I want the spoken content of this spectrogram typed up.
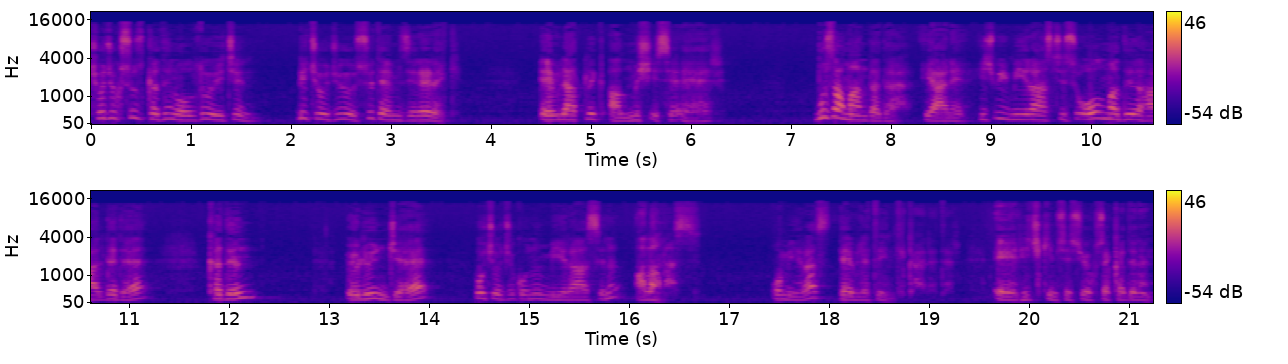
çocuksuz kadın olduğu için bir çocuğu süt emzirerek evlatlık almış ise eğer, bu zamanda da yani hiçbir mirasçısı olmadığı halde de kadın ölünce o çocuk onun mirasını alamaz. O miras devlete intikal eder. Eğer hiç kimsesi yoksa kadının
